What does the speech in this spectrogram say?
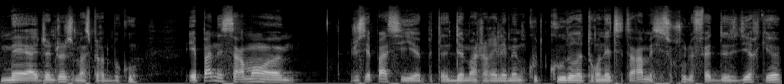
Mais euh, John Jones m'inspire beaucoup. Et pas nécessairement. euh, je sais pas si euh, peut-être demain j'aurai les mêmes coups de coude retournés, etc. Mais c'est surtout le fait de se dire que,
